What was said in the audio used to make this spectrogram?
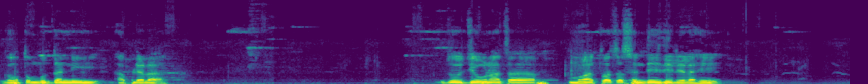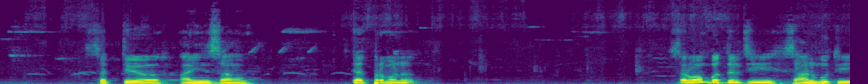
गौतम बुद्धांनी आपल्याला जो जीवनाचा महत्त्वाचा संदेश दिलेला आहे सत्य अहिंसा त्याचप्रमाणे सर्वांबद्दलची सहानुभूती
